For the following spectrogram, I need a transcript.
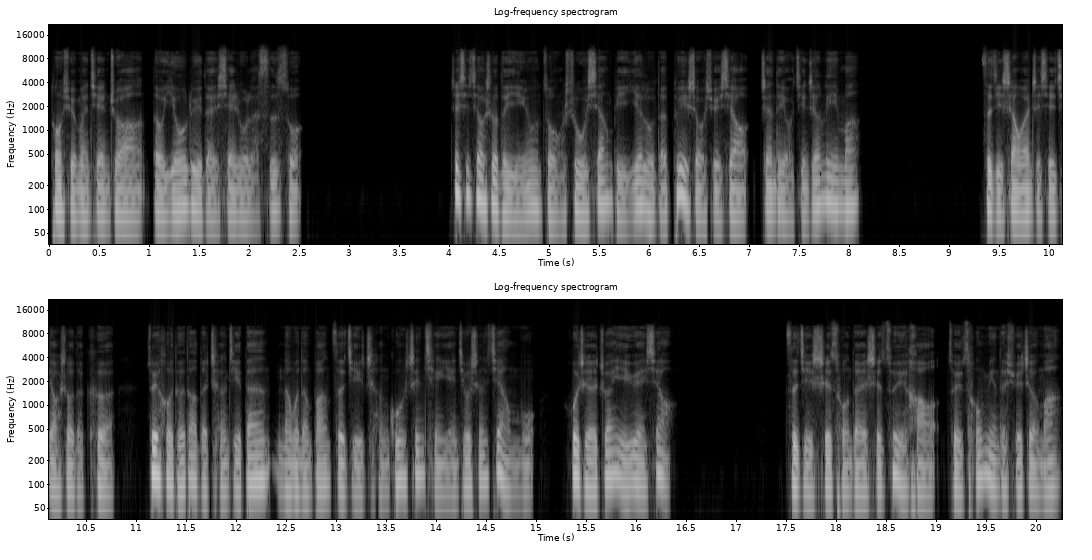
同学们见状，都忧虑地陷入了思索：这些教授的引用总数相比耶鲁的对手学校，真的有竞争力吗？自己上完这些教授的课，最后得到的成绩单能不能帮自己成功申请研究生项目或者专业院校？自己师从的是最好、最聪明的学者吗？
